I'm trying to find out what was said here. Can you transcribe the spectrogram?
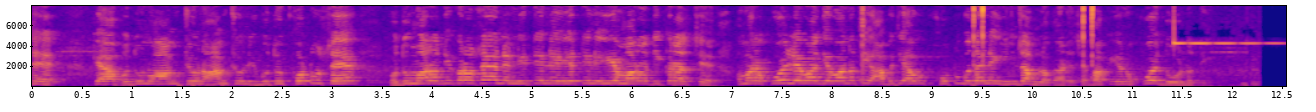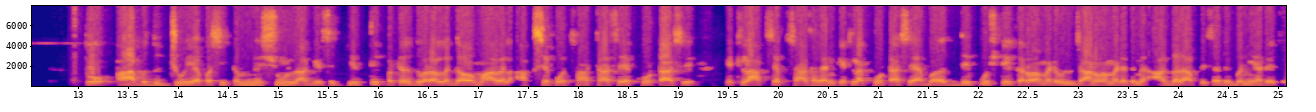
છે કે આ બધુંનું આમ છું ને આમ છું ને એ બધું ખોટું છે? બધું મારો દીકરો છે અને નીતિને યતિને એ મારો દીકરા જ છે. અમારે કોઈ લેવા દેવા નથી. આ બધી આવું ખોટું બધાને ઇન્જામ લગાડે છે. બાકી એનો કોઈ દો નથી. તો આ બધું જોયા પછી તમને શું લાગે છે? કીર્તિ પટેલ દ્વારા લગાવવામાં આવેલા આક્ષેપો સાચા છે, ખોટા છે? કેટલા આક્ષેપ સાચા છે ને કેટલા ખોટા છે? આ બધી પુષ્ટિ કરવા માટે, બધું જાણવા માટે તમે આગળ આપણી સાથે બન્યા રહેજો.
